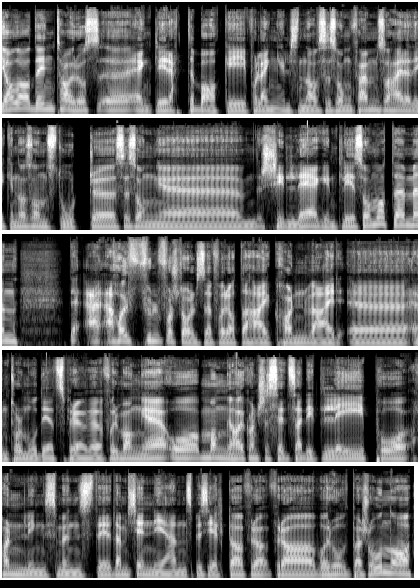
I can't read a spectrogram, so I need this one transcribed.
Ja da, den tar oss uh, egentlig rett tilbake i forlengelsen av sesong fem, så her er det ikke noe sånn stort uh, sesongskille, uh, egentlig, i så måte. men det, jeg, jeg, har full forståelse for at det her kan være eh, en tålmodighetsprøve for mange, og mange har kanskje sett seg litt lei på handlingsmønster de kjenner igjen, spesielt da fra, fra vår hovedperson, og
